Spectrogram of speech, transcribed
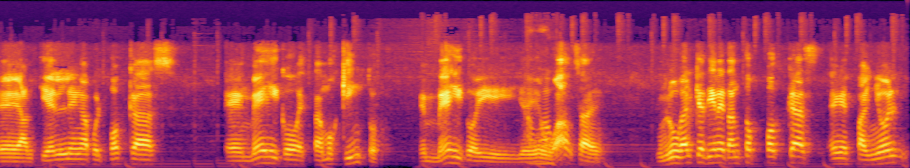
Eh, Antiel en Apple Podcast, en México estamos quinto en México y yo Ah, digo, wow. ¿sabes? Un lugar que tiene tantos podcasts en español,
